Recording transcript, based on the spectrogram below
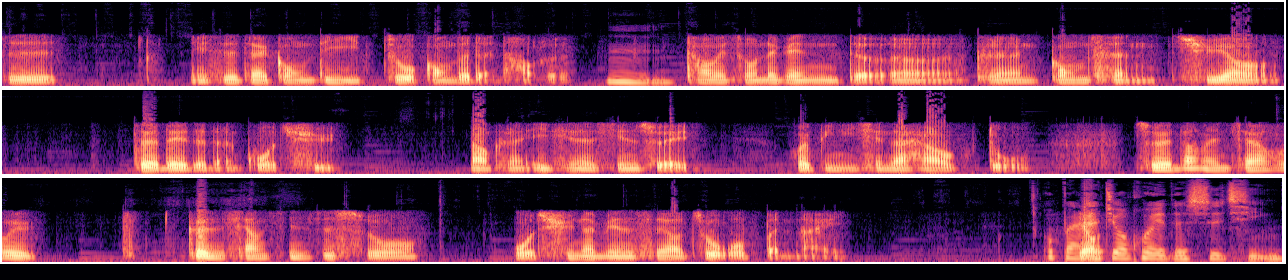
是你是在工地做工的人好了，嗯，他会说那边的呃，可能工程需要。这类的人过去，然后可能一天的薪水会比你现在还要多，所以让人家会更相信是说，我去那边是要做我本来我本来就会的事情。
